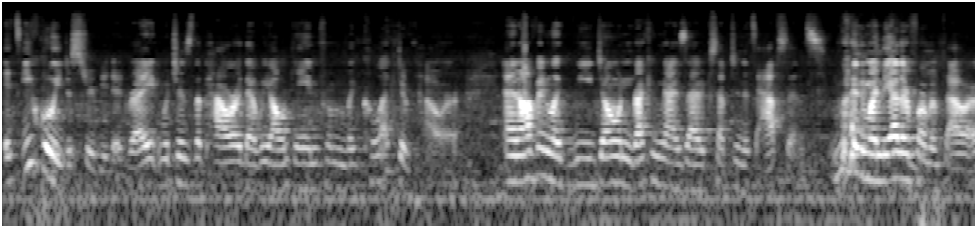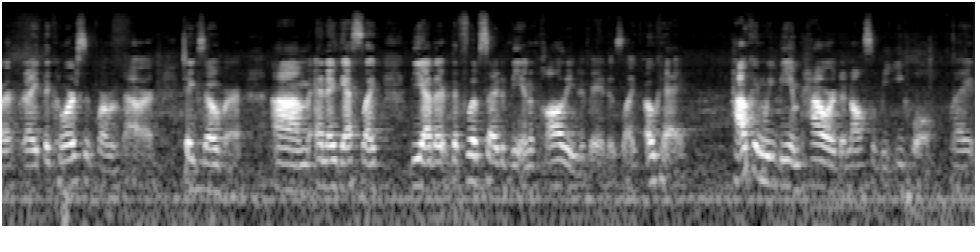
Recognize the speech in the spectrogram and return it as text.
it's equally distributed, right? Which is the power that we all gain from the collective power. And often, like we don't recognize that except in its absence, when when the other form of power, right, the coercive form of power, takes over. Um, and I guess like the other, the flip side of the inequality debate is like, okay, how can we be empowered and also be equal, right?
